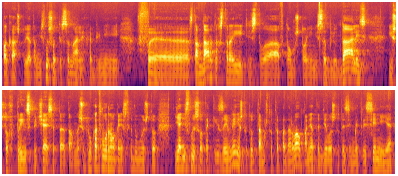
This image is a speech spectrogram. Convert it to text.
пока что я там не слышал персональных обвинений в э, стандартах строительства, в том, что они не соблюдались и что, в принципе, часть это там, насчет рукотворного, конечно, я думаю, что я не слышал таких заявлений, что тут там что-то подорвал, понятное дело, что это землетрясение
